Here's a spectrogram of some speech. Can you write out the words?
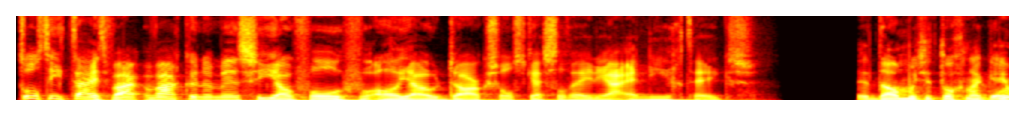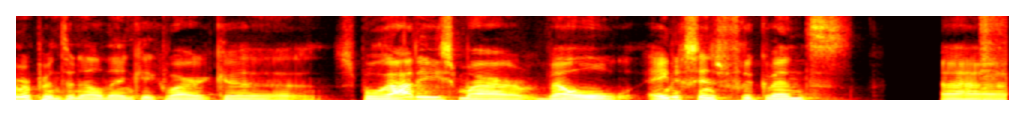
tot die tijd, waar, waar kunnen mensen jou volgen voor al jouw Dark Souls, Castlevania en Nier takes? Dan moet je toch naar gamer.nl, denk ik, waar ik eh, sporadisch, maar wel enigszins frequent eh,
